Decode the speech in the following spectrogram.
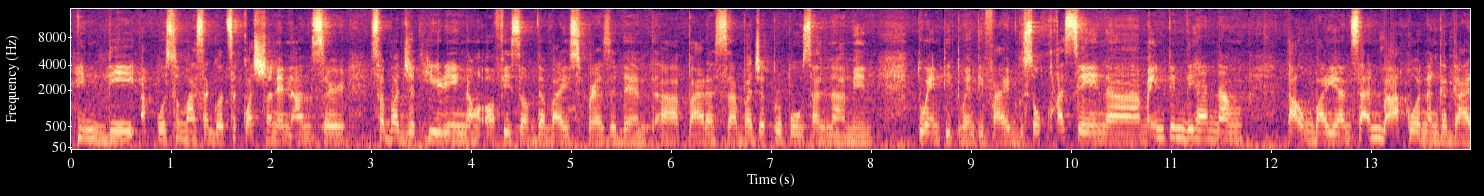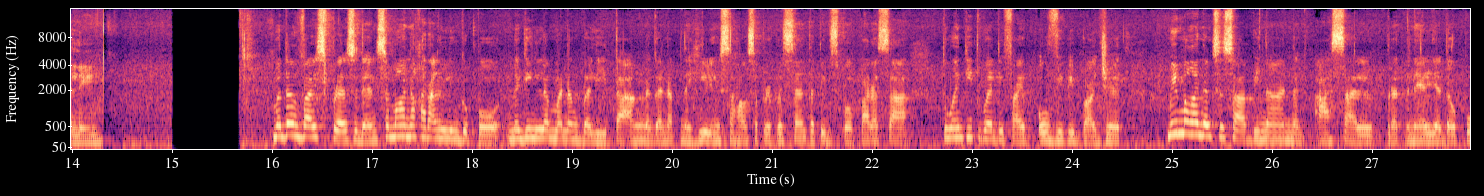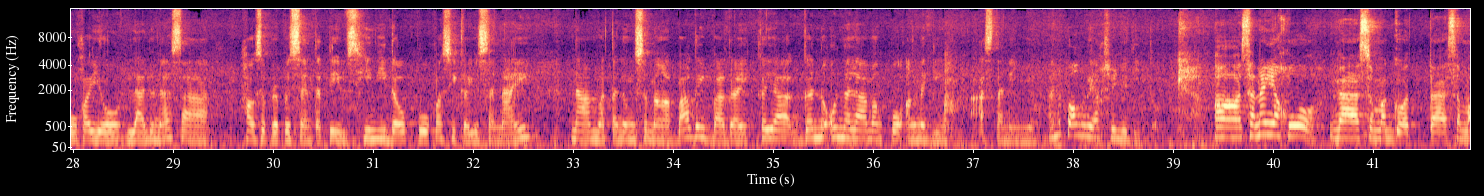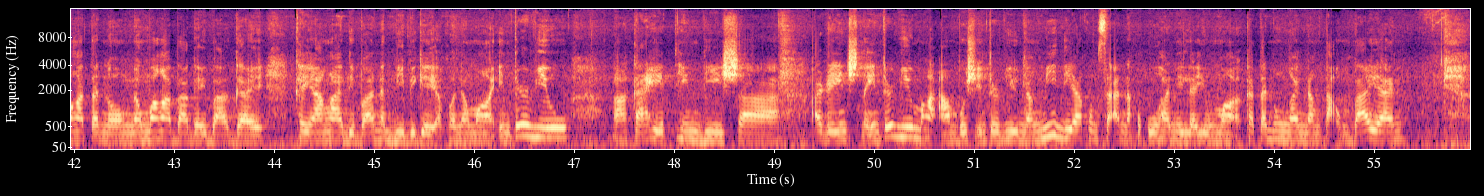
hindi ako sumasagot sa question and answer sa budget hearing ng Office of the Vice President ah, para sa budget proposal namin 2025. Gusto ko kasi na maintindihan ng taong bayan saan ba ako nanggagaling. Madam Vice President, sa mga nakaraang linggo po, naging laman ng balita ang naganap na hearing sa House of Representatives po para sa 2025 OVP budget. May mga nagsasabi na nag-asal Bratanelya daw po kayo, lalo na sa House of Representatives. Hindi daw po kasi kayo sanay na matanong sa mga bagay-bagay, kaya ganoon na lamang po ang naging asta ninyo. Ano po ang reaksyon niyo dito? Ah, sanay ako na sumagot ah, sa mga tanong ng mga bagay-bagay. Kaya nga, 'di ba, nagbibigay ako ng mga interview ah, kahit hindi siya arranged na interview, mga ambush interview ng media kung saan nakukuha nila yung mga katanungan ng taong bayan.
